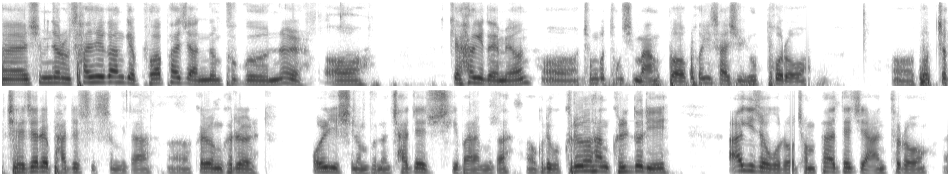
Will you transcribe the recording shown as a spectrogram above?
에, 시민 여러분 사실관계 부합하지 않는 부분을 어, 이렇게 하게 되면 어, 정보통신망법 허위사실 유포로 어, 법적 제재를 받을 수 있습니다. 어, 그런 글을 올리시는 분은 자제해 주시기 바랍니다. 어, 그리고 그러한 글들이 악의적으로 전파되지 않도록 에,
